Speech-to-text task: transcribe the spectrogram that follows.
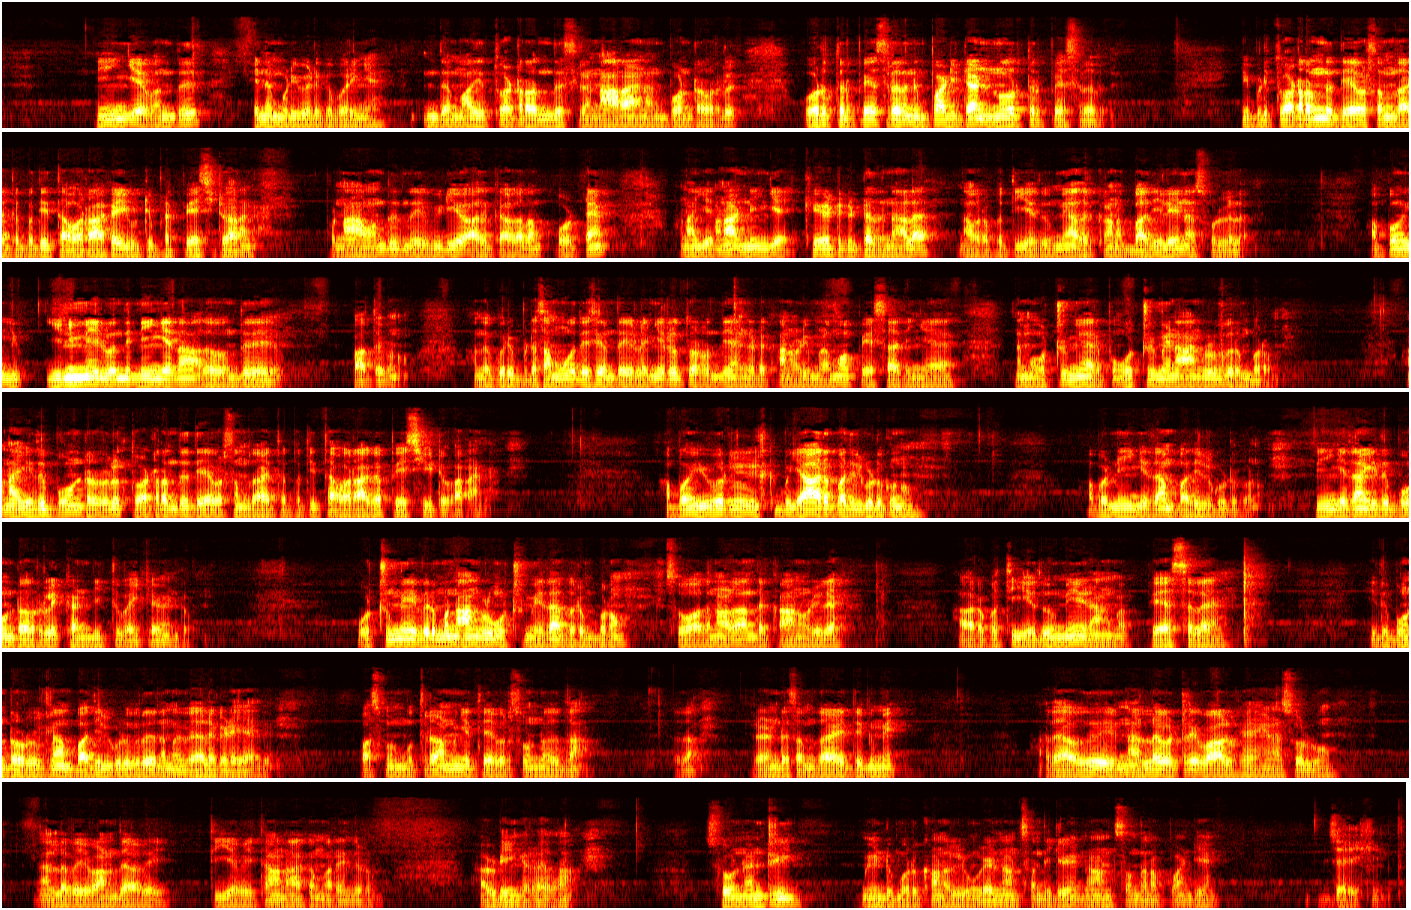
நீங்கள் வந்து என்ன முடிவு எடுக்க போகிறீங்க இந்த மாதிரி தொடர்ந்து சில நாராயணன் போன்றவர்கள் ஒருத்தர் பேசுகிறத நிப்பாட்டிட்டா இன்னொருத்தர் பேசுகிறது இப்படி தொடர்ந்து தேவர் சமுதாயத்தை பற்றி தவறாக யூடியூப்பில் பேசிட்டு வராங்க. இப்போ நான் வந்து இந்த வீடியோ அதுக்காக தான் போட்டேன். ஆனால் ஆனால் நீங்கள் கேட்டுக்கிட்டதுனால நான் அவரை பற்றி எதுவுமே அதற்கான பதிலே நான் சொல்லலை. அப்போ இனிமேல் வந்து நீங்கள் தான் அதை வந்து பார்த்துக்கணும். அந்த குறிப்பிட்ட சமூகத்தை சேர்ந்த இளைஞர்கள் தொடர்ந்து எங்கிட்ட காணொலி மூலமாக பேசாதீங்க. நம்ம ஒற்றுமையாக இருப்போம். ஒற்றுமையை நாங்களும் விரும்புகிறோம் ஆனால் இது போன்றவர்கள் தொடர்ந்து தேவர் சமுதாயத்தை பற்றி தவறாக பேசிக்கிட்டு வராங்க. அப்போ இவர்களுக்கு இப்போ யார் பதில் கொடுக்கணும்? அப்போ நீங்கள் தான் பதில் கொடுக்கணும். நீங்கள் தான் இது போன்றவர்களை கண்டித்து வைக்க வேண்டும். ஒற்றுமையை விரும்ப நாங்களும் ஒற்றுமையை தான் விரும்புகிறோம் ஸோ அதனால் அந்த காணொலியில் அவரை பற்றி எதுவுமே நாங்கள் பேசலை. இது போன்றவர்களுக்கெல்லாம் பதில் கொடுக்குறது நம்ம வேலை கிடையாது. பசுமன் முத்துராமலிங்க தேவர் சொன்னது தான் அதுதான் ரெண்டு சமுதாயத்துக்குமே. அதாவது நல்லவற்றை வாழ்க என சொல்வோம். நல்லவை வாழ்ந்தாலே தீயவை தானாக மறைந்துடும் அப்படிங்கிறது தான் ஸோ நன்றி. மீண்டும் ஒரு காணொலி உங்களை நான் சந்திக்கிறேன். நான் சந்தன பாண்டியன் ஜெய்ஹிந்த்.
